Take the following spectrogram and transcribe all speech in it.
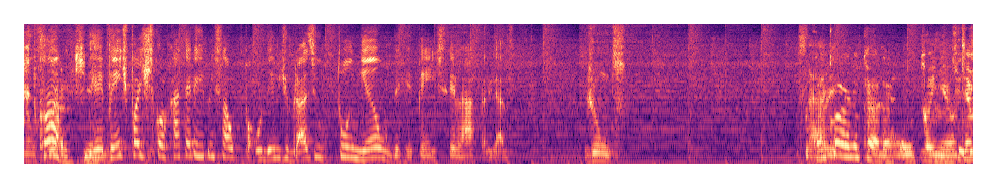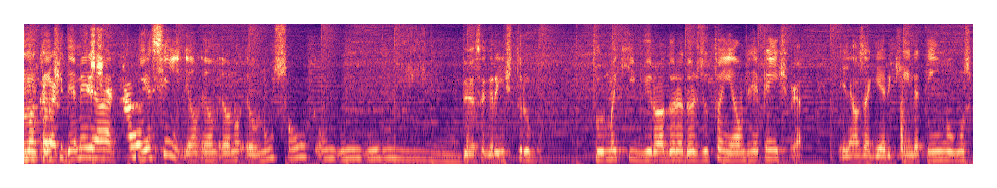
Não claro que. De repente pode colocar até de repente lá, o David Braz e o Tonhão, de repente, sei lá, tá ligado? Juntos. Eu concordo, cara. O Tonhão que tem uma característica... melhor. E assim, eu, eu, eu, eu não sou um, um, um dessa grande turma que virou adoradores do Tonhão de repente, velho. Ele é um zagueiro que ainda tem alguns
